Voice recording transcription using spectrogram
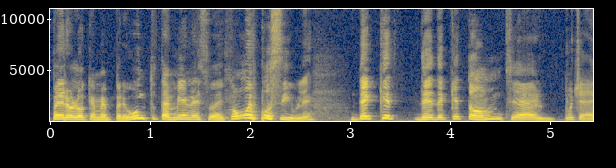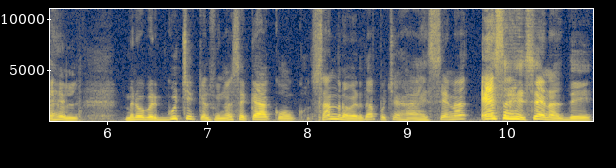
Pero lo que me pregunto también es eso de cómo es posible de que, desde que Tom sea el, pucha, es el mero Berguche que al final se queda con, con Sandra, ¿verdad? Pucha, esas escenas, esas escenas de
